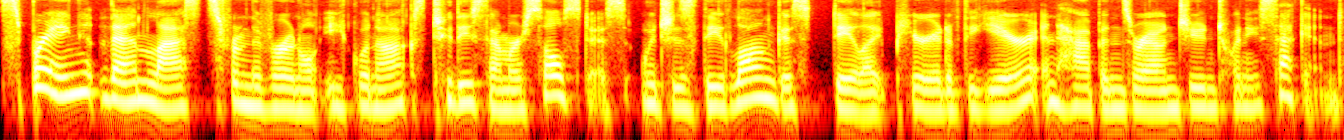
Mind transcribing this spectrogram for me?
Spring then lasts from the vernal equinox to the summer solstice, which is the longest daylight period of the year and happens around June 22nd.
